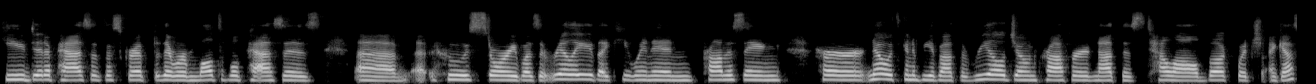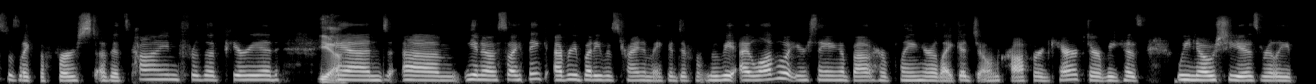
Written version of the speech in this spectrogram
He did a pass at the script. There were multiple passes. Um, uh, whose story was it really? Like he went in promising her, no, it's going to be about the real Joan Crawford, not this tell-all book, which I guess was like the first of its kind for the period. yeah And um, you know, so I think everybody was trying to make a different movie. I love what you're saying about her playing her like a Joan Crawford character because we know she is really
